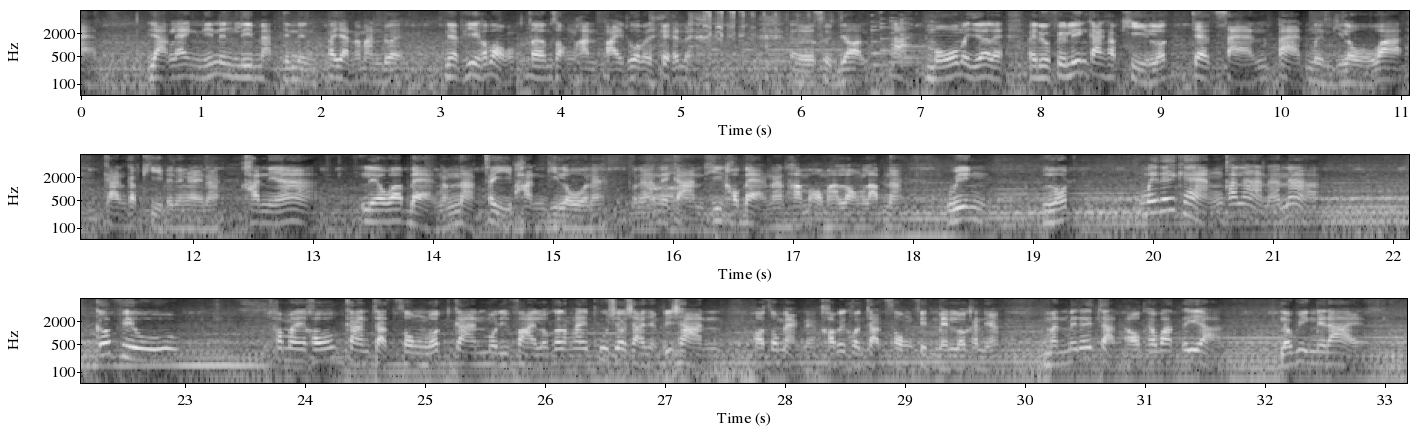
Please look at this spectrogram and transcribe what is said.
2.8 อยากแรงอีกนิดนึงรีแมปนิดนึงประหยัดน้ำมันด้วย เนี่ยพี่เขาบอกเติม 2,000 ไปทั่วประเทศเลยเออสุดยอด อะโม้มาเยอะเลย ไปดูฟีลลิ่งการขับขี่รถ 780,000 กิโลว่าการขับขี่เป็นยังไงนะ คันนี้เรียกว่าแบกน้ำหนัก 4,000 กิโลนะเพราะฉะนั้นในการที่เขาแบกนะทำออกมารองรับนะ วิ่งรถ ไม่ได้แข็งขนาดนั้นน่ะ ก็ฟิลทำไมเขาการจัดทรงรถการโมดิฟายรถก็ต้องให้ผู้เชี่ยวชาญอย่างพี่ชาญออโตแม็กเนี่ยเขาเป็นคนจัดทรงฟิตเมนต์รถคันนี้มันไม่ได้จัดเอาแค่ว่าเตี้ยแล้ววิ่งไม่ได้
